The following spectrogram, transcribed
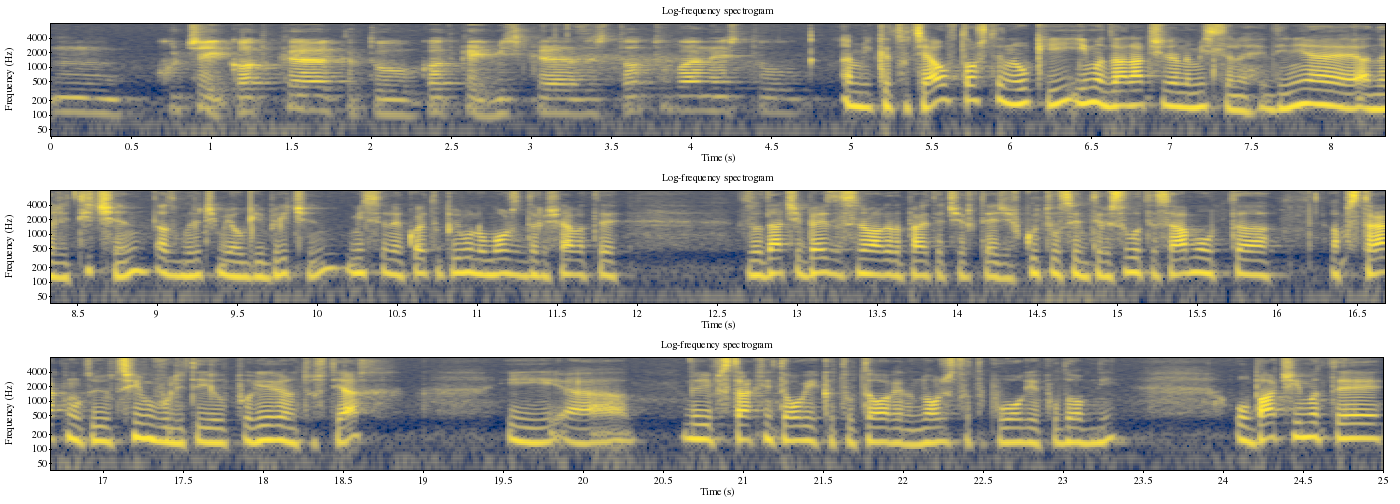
м- куча и котка, като котка и мишка, защо това нещо Ами като цяло в точните науки има два начина на мислене. Единият е аналитичен, аз го наричам и алгебричен, мислене, което примерно може да решавате задачи без да се налага да правите чертежи, в които се интересувате само от а, абстрактното и от символите и оперирането с тях. И а, нали, абстрактни теории като теория на множество, топология подобни. Обаче имате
